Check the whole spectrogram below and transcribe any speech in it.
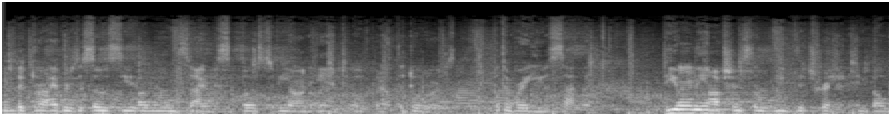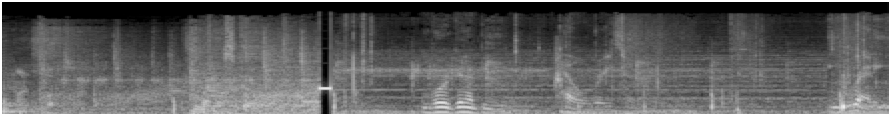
and the driver's associate on one side was supposed to be on hand to open up the doors, but the radio is silent. The only option is to leave the train and go on foot. Let us go. We're gonna be Hellraiser. You ready?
